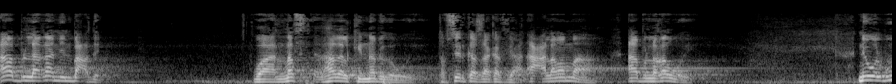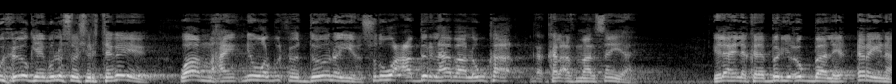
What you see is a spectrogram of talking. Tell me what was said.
ablaga min bacdi. Waa hadalkii nabiga wey tafsiirkaasaa ka fiican. Aclama ma aha. Ablaga wey nin walba wuxuu og yahay buu la soo shirtegaye. Waa maxay? Nin walba wuxuu doonayo siduu u cabiri lahaa baa lagu kala afmaalsan yahay. Ilaahay la kala beryo og baa le erayna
